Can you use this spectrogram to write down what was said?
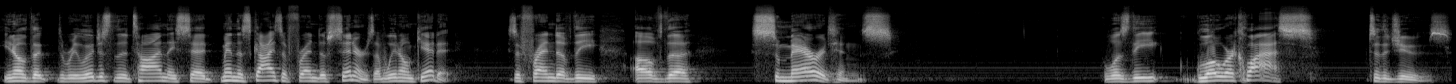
You know, the, the religious of the time, they said, man, this guy's a friend of sinners, and we don't get it. He's a friend of the, of the Samaritans. Was the lower class to the Jews.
